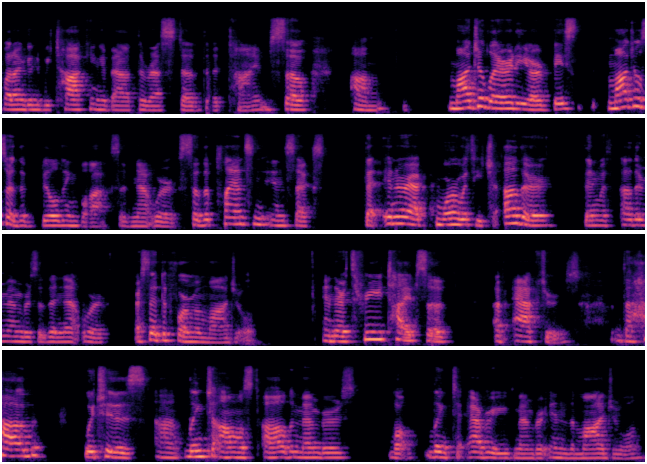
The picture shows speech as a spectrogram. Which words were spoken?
what I'm going to be talking about the rest of the time. So um, modularity are basic modules are the building blocks of networks. So the plants and insects that interact more with each other than with other members of the network are said to form a module. And there are three types of, of actors. The hub, which is uh, linked to almost all the members, well, linked to every member in the module.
